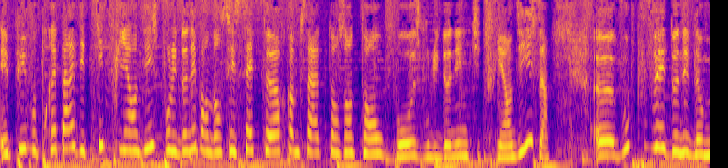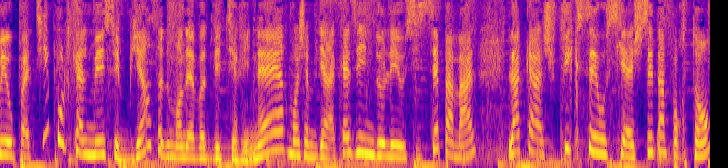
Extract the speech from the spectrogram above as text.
Et puis, vous préparez des petites friandises pour lui donner pendant ces 7 heures, comme ça, de temps en temps, ou pause. Vous lui donnez une petite friandise. Vous pouvez donner de l'homéopathie pour le calmer, c'est bien. Ça demandez à votre vétérinaire. Moi, j'aime bien la caséine de lait aussi, c'est pas mal. La cage fixée au siège, c'est important.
